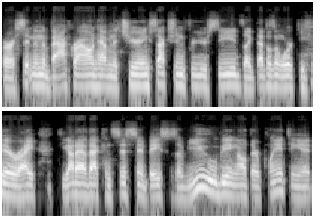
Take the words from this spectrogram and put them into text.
or sitting in the background having a cheering section for your seeds. Like that doesn't work either, right? You got to have that consistent basis of you being out there planting it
